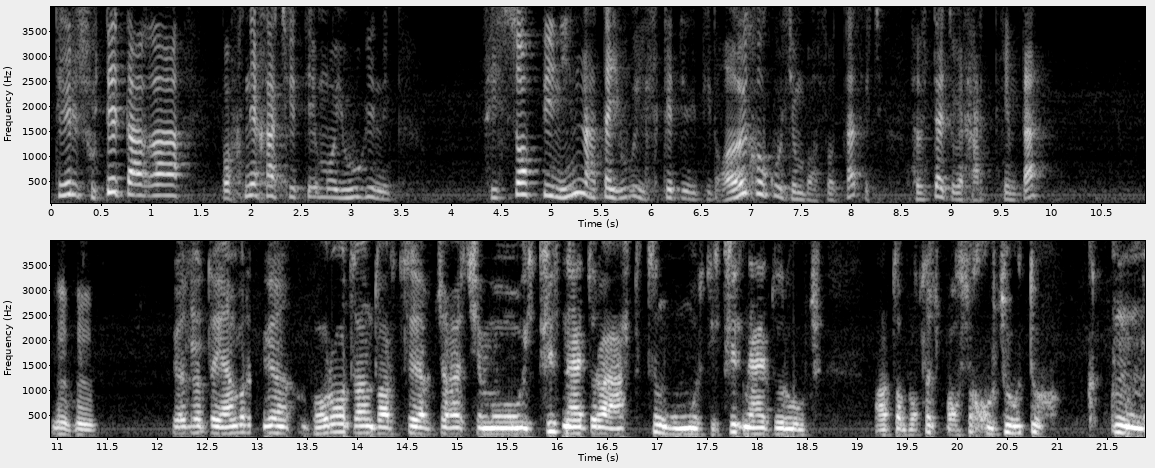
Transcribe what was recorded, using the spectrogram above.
тэр шүтээд байгаа бурхныхаа ч гэдэг юм уу юуг нэг философийн энэ надаа юу хэлэх гээд гэдгийг ойлгоогүй юм болоо та л гэж хувьдаа зүгээр харддаг юм да. Аа. Бол одоо ямар нэгэн буруу замд орцсон явж байгаа ч юм уу ихтгэл найдвараа алдсан хүмүүст ихтгэл найдвар өгч одоо буцаж босох хүч өгдөх нь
